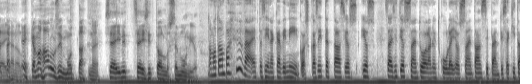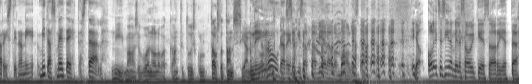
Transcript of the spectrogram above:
mutta että ihan ollut. ehkä mä halusin, mutta Ne. se ei nyt, se ei sitten ollut se mun juttu. No mutta onpa hyvä, että siinä kävi niin, koska sitten taas jos, jos saisit jossain tuolla nyt kuule jossain tanssibändissä kitaristina, niin mitäs me tehtäis täällä? Niin, mä olisin voinut olla vaikka Antti Tuiskun taustatanssijana. Niin, Roudarina. sekin saattaa vielä olla mahdollista. Ja olit se siinä mielessä oikeassa, Ari, että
